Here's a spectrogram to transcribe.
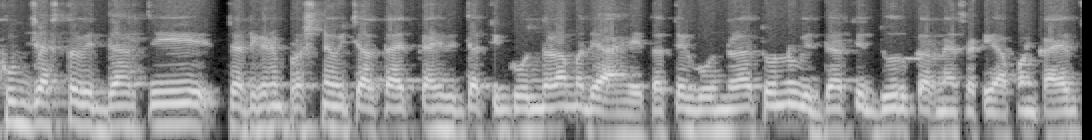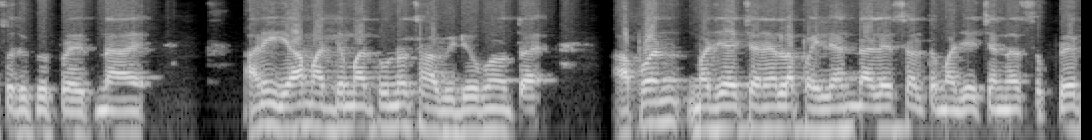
खूप जास्त विद्यार्थी त्या ठिकाणी प्रश्न विचारतायत. काही विद्यार्थी गोंधळामध्ये आहे तर ते गोंधळातून विद्यार्थी दूर करण्यासाठी आपण कायमस्वरूपी प्रयत्न आहे. आणि या माध्यमातूनच हा व्हिडिओ बनवत आहे आपण माझ्या या चॅनलला पहिल्यांदा आले असाल तर माझ्या चॅनल सबस्क्राईब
